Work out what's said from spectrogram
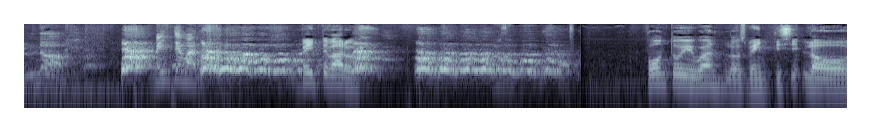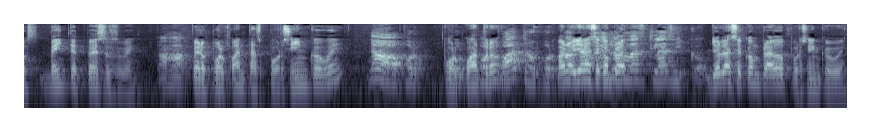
no. 20 baros. 20 varos. Pon tú igual los, 25 los 20 pesos, güey. Ajá. Pero ¿por cuántas? ¿Por 5, güey? No, por, ¿Por cuatro? Por cuatro, por Bueno, cuatro. yo las he comprado- más clásico. Yo las he comprado por 5, güey.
